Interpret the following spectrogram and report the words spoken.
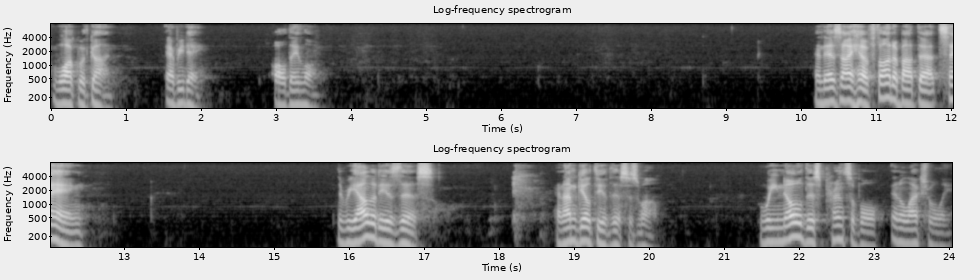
Walk with God every day, all day long. And as I have thought about that saying, the reality is this, and I'm guilty of this as well. We know this principle intellectually,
